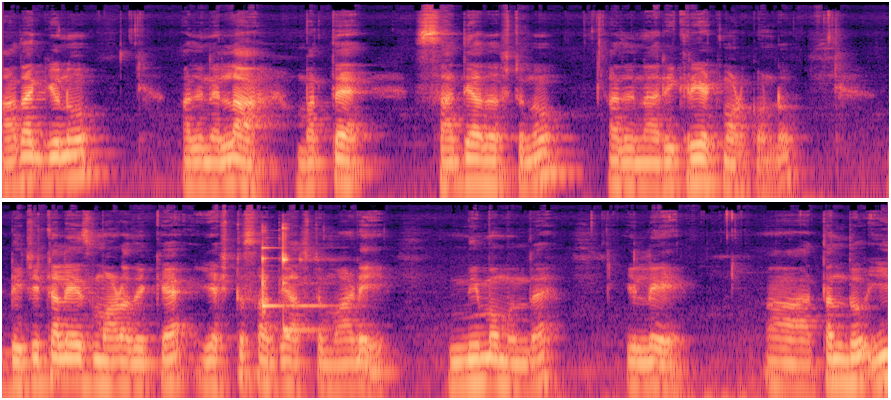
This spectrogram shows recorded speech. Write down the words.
ಆದಾಗ್ಯೂ ಅದನ್ನೆಲ್ಲ ಮತ್ತೆ ಸಾಧ್ಯ ಆದಷ್ಟು ಅದನ್ನು ರಿಕ್ರಿಯೇಟ್ ಮಾಡಿಕೊಂಡು ಡಿಜಿಟಲೈಸ್ ಮಾಡೋದಕ್ಕೆ ಎಷ್ಟು ಸಾಧ್ಯ ಅಷ್ಟು ಮಾಡಿ ನಿಮ್ಮ ಮುಂದೆ ಇಲ್ಲಿ ತಂದು ಈ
